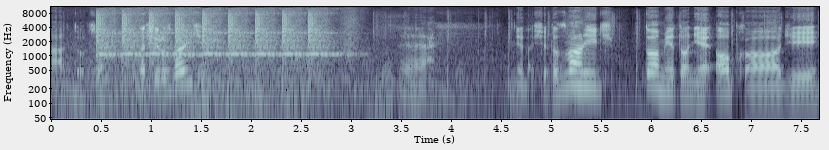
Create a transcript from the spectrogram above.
A to co? Da się rozwalić? Ech, nie da się rozwalić. To mnie to nie obchodzi.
